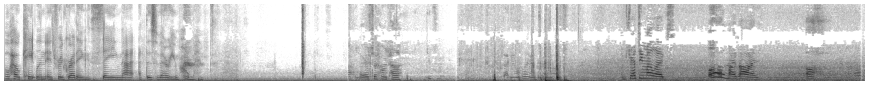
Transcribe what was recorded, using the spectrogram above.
Oh, how Caitlin is regretting saying that at this very moment. There's the hotel. I'm stretching my legs. Oh my god. Oh.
